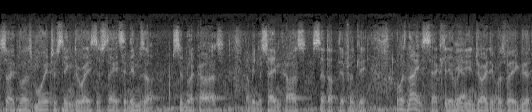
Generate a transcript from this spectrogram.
so it was more interesting to race in the States in IMSA, similar cars. I mean, the same cars set up differently. It was nice, actually. I really enjoyed it. It was very good.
